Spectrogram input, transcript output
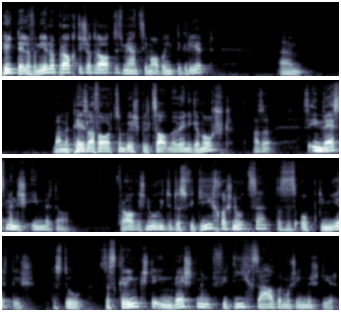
Heute telefonieren wir praktisch auch gratis. Wir haben sie im Abo integriert. Ähm, wenn man Tesla fährt zum Beispiel, zahlt man weniger Most. Also das Investment ist immer da. Die Frage ist nur, wie du das für dich kannst nutzen kannst, dass es optimiert ist. Dass du das geringste Investment für dich selber musst investieren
